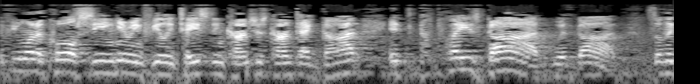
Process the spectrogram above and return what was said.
if you want to call seeing, hearing, feeling, tasting, conscious contact God, it plays God with God. So the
